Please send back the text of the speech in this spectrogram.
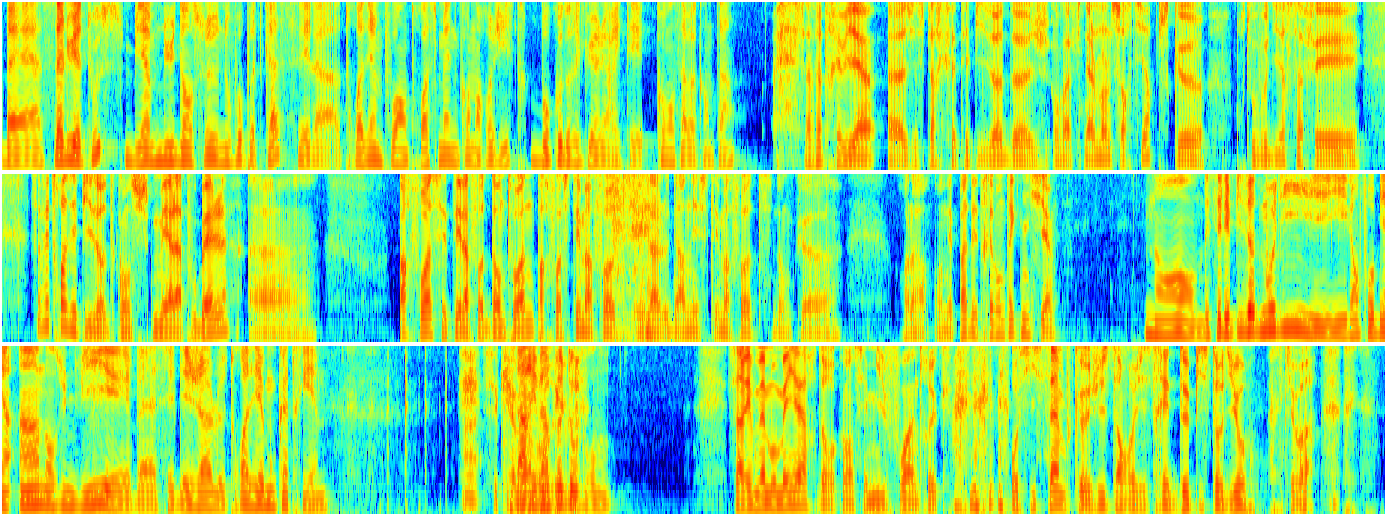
Ben, salut à tous, bienvenue dans ce nouveau podcast. C'est la troisième fois en trois semaines qu'on enregistre. Beaucoup de régularité. Comment ça va, Quentin? Ça va très bien. Euh, J'espère que cet épisode, euh, on va finalement le sortir, parce que pour tout vous dire, ça fait, ça fait trois épisodes qu'on se met à la poubelle. Euh, parfois c'était la faute d'Antoine, parfois c'était ma faute, et là le dernier c'était ma faute. Donc voilà, on n'est pas des très bons techniciens. Non, mais c'est l'épisode maudit. Il en faut bien un dans une vie et ben, c'est déjà le troisième ou quatrième. C'est quand Ça arrive un peu tôt pour nous. Ça arrive même au meilleur de recommencer mille fois un truc aussi simple que juste enregistrer deux pistes audio, tu vois.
